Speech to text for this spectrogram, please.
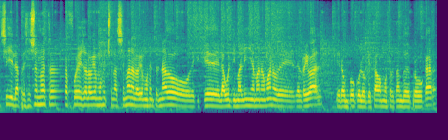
Sí, la apreciación nuestra fue, ya lo habíamos hecho en la semana, lo habíamos entrenado de que quede la última línea mano a mano del rival, que era un poco lo que estábamos tratando de provocar.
